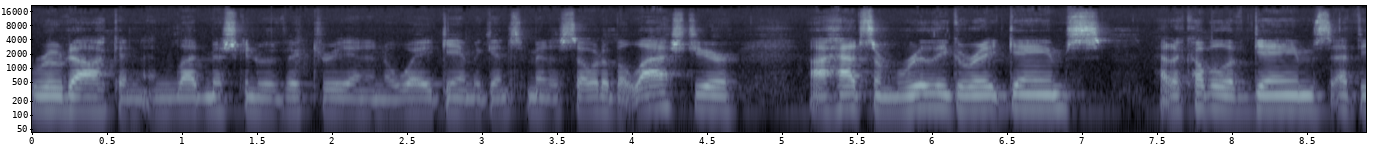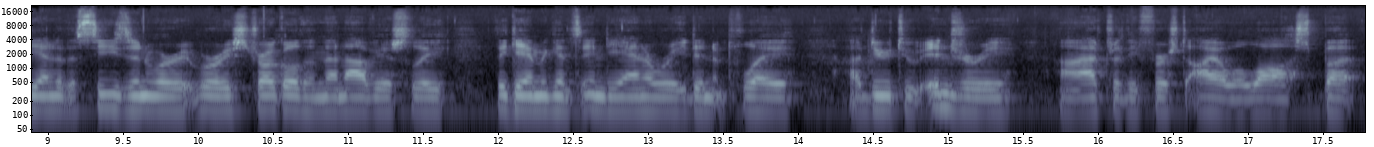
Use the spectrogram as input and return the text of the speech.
Rudock and, and led Michigan to a victory in an away game against Minnesota. But last year, uh, had some really great games had a couple of games at the end of the season where where he struggled, and then obviously the game against Indiana where he didn't play uh, due to injury uh, after the first Iowa loss. But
